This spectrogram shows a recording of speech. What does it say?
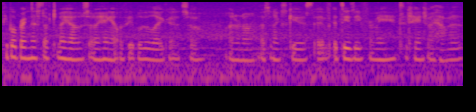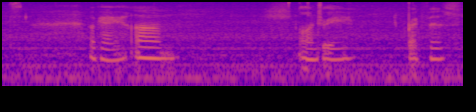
people bring this stuff to my house, and I hang out with people who like it. So I don't know. That's an excuse. If it's easy for me to change my habits. Okay. Um. Laundry, breakfast.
